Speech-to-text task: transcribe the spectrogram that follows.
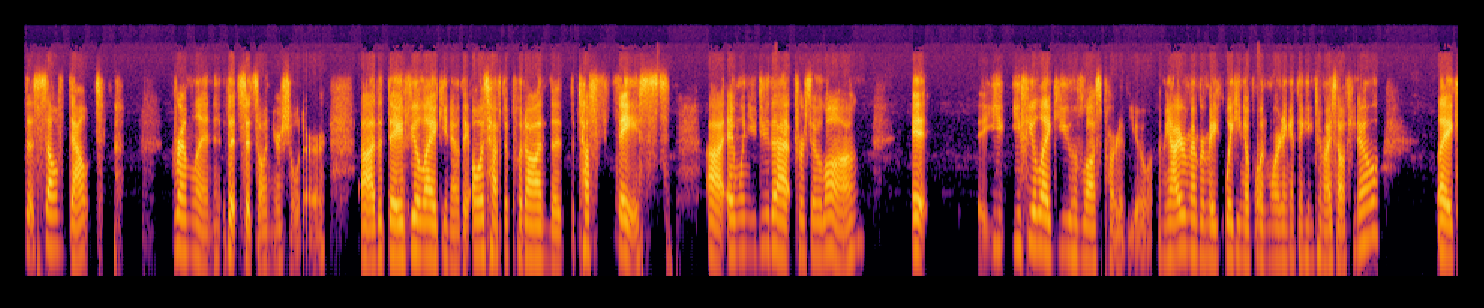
the self-doubt gremlin that sits on your shoulder uh, that they feel like you know they always have to put on the the tough face uh, and when you do that for so long, it you, you feel like you have lost part of you. I mean, I remember make, waking up one morning and thinking to myself, you know, like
